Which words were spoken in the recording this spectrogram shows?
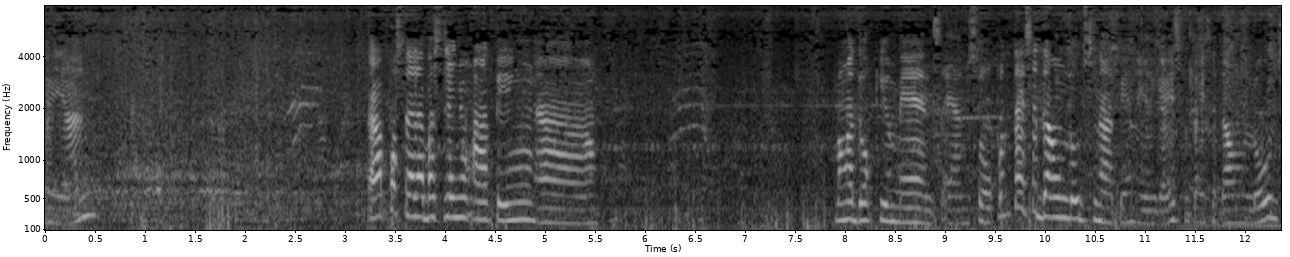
Ayan. Tapos, lalabas dyan yung ating uh, mga documents. Ayan. So, punta sa downloads natin. Ayan guys, punta sa downloads.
